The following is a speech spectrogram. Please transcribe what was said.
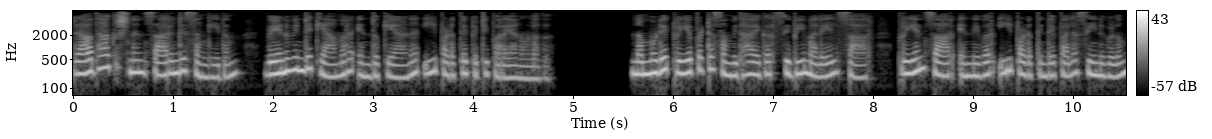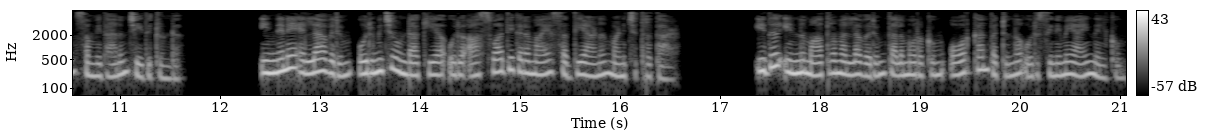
രാധാകൃഷ്ണൻ സാറിന്റെ സംഗീതം വേണുവിന്റെ ക്യാമറ എന്തൊക്കെയാണ് ഈ പടത്തെപ്പറ്റി പറയാനുള്ളത്? നമ്മുടെ പ്രിയപ്പെട്ട സംവിധായകർ സിബി മലയിൽ സാർ പ്രിയൻ സാർ എന്നിവർ ഈ പടത്തിന്റെ പല സീനുകളും സംവിധാനം ചെയ്തിട്ടുണ്ട്. ഇങ്ങനെ എല്ലാവരും ഒരുമിച്ച് ഉണ്ടാക്കിയ ഒരു ആസ്വാദ്യകരമായ സദ്യയാണ് മണിച്ചിത്രത്താഴ്. ഇത് ഇന്ന് മാത്രമല്ല വരും തലമുറക്കും ഓർക്കാൻ പറ്റുന്ന ഒരു സിനിമയായി നിൽക്കും.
